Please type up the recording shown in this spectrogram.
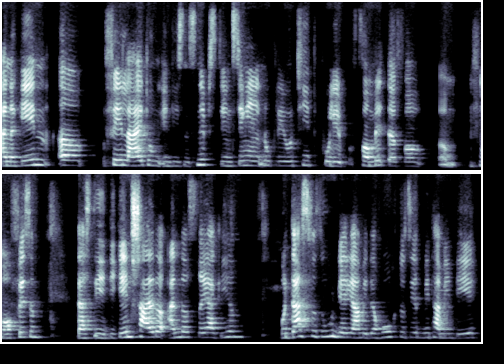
an der Genfehlleitung äh, in diesen SNPs, den Single-Nukleotid-Polymorphism, dass die, die Genschalter anders reagieren. Und das versuchen wir ja mit der hochdosierten Vitamin D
